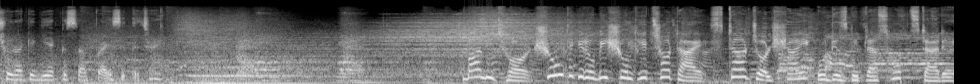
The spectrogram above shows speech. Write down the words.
ছোড়াকে গিয়ে একটা সারপ্রাইজ দিতে চাই। বালিঝড় সোম থেকে রবি সন্ধ্যে ছটায় স্টার জলসায় ও ডিজনি প্লাস হটস্টারে।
